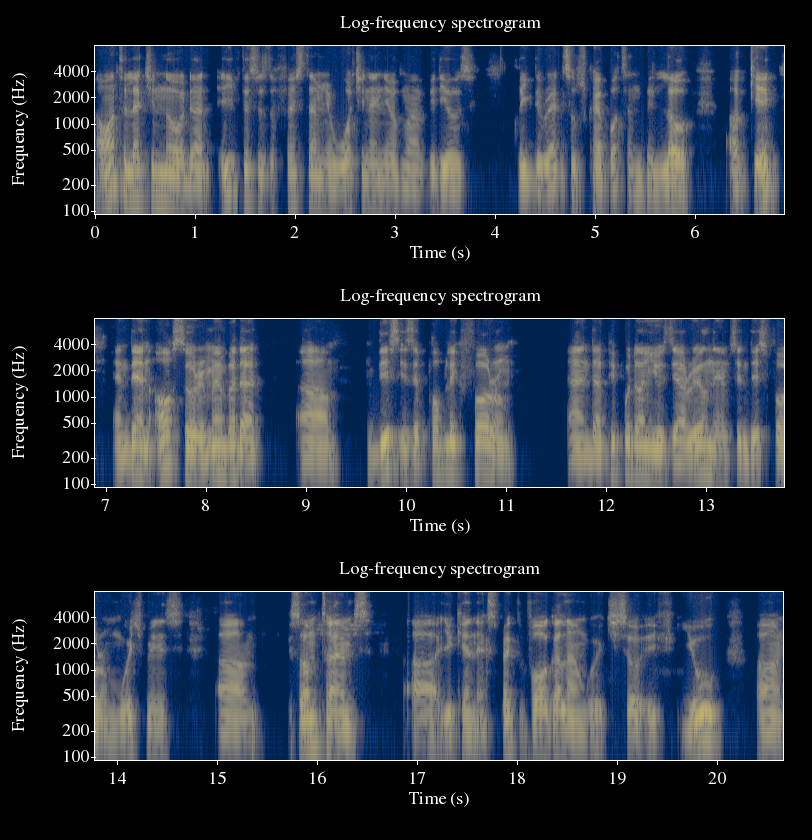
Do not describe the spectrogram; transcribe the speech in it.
I want to let you know that if this is the first time you're watching any of my videos, click the red subscribe button below. Okay, and then also remember that um, this is a public forum. and uh, people don't use their real names in this forum, which means um, sometimes uh, you can expect vulgar language. So if you uh,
